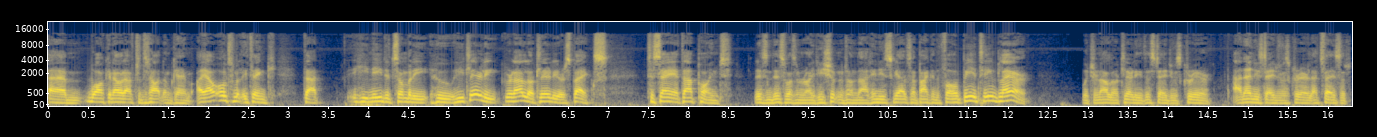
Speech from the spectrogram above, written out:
um, walking out after the Tottenham game. I ultimately think that he needed somebody who he clearly Ronaldo clearly respects to say at that point, listen, this wasn't right. He shouldn't have done that. He needs to get himself back in the fold. Be a team player, which Ronaldo clearly at this stage of his career, at any stage of his career, let's face it,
